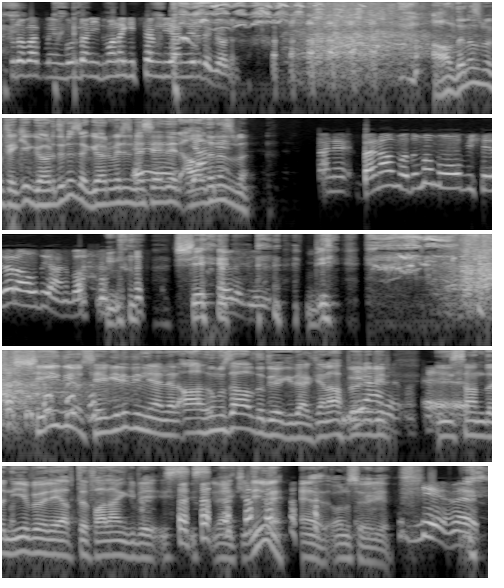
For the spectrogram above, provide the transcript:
kusura bakmayın buradan idmana gideceğim diyenleri de gördüm. Aldınız mı peki? Gördünüz de görmeniz mesele Ee, değil. yani- Aldınız mı? Yani ben almadım ama o bir şeyler aldı yani. Şey bir şey diyor sevgili dinleyenler ahımızı aldı diyor giderken ah böyle Yani, bir e, insan da niye böyle yaptı falan gibi belki değil mi? Evet onu söylüyor. Diyelim evet.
